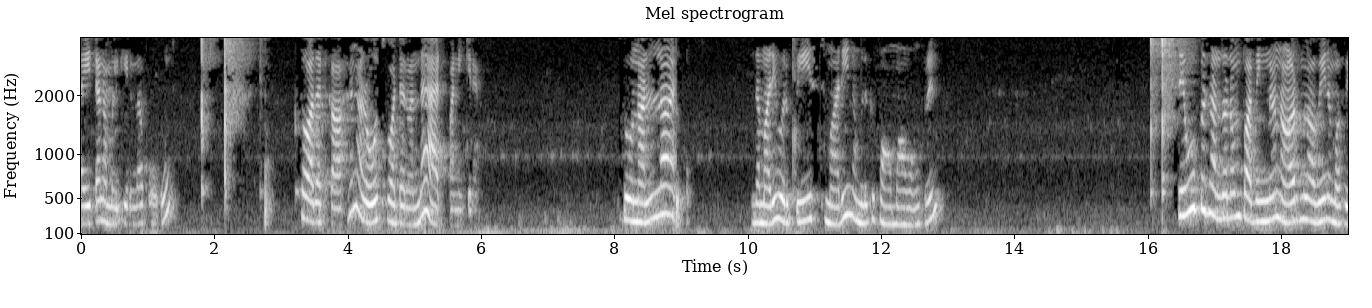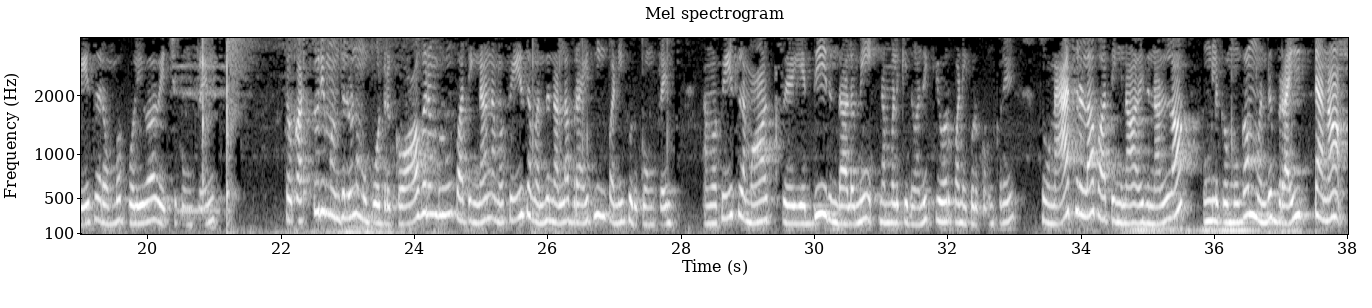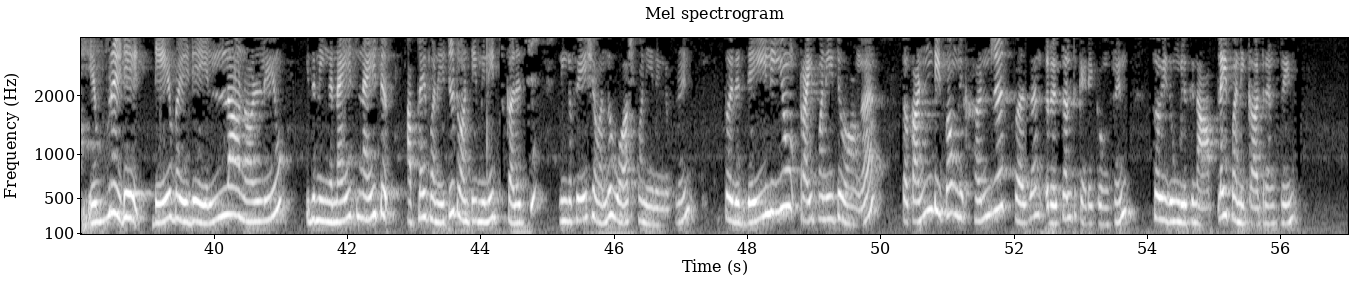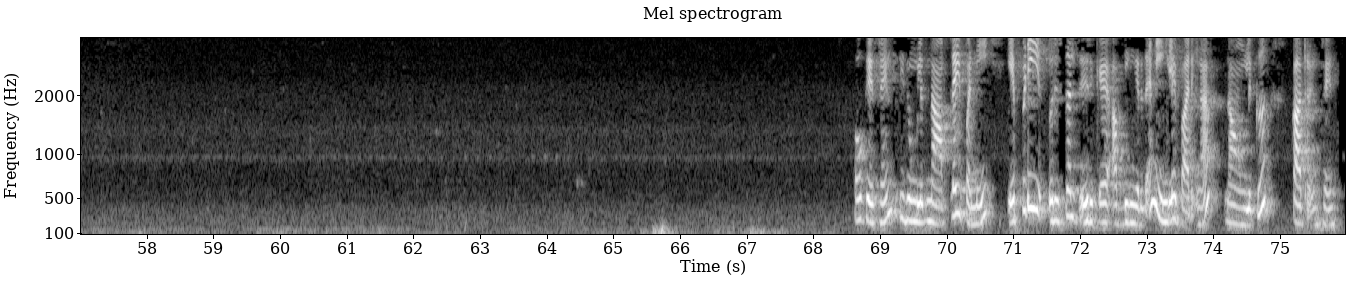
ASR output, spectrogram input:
லைட்டாக நம்மளுக்கு இருந்தால் போதும். ஸோ அதற்காக நான் ரோஸ் வாட்டர் வந்து ஆட் பண்ணிக்கிறேன். ஸோ நல்லா இருக்கும். இந்த மாதிரி ஒரு பேஸ்ட் மாதிரி நம்மளுக்கு ஃபார்ம் ஆகும் ஃப்ரெண்ட்ஸ் சிவப்பு சந்தனம் பார்த்திங்கன்னா நார்மலாகவே நம்ம ஃபேஸை ரொம்ப பொலிவாக வச்சுக்கும் ஃப்ரெண்ட்ஸ் ஸோ கஸ்தூரி மஞ்சளும் நம்ம போட்டிருக்கோம். ஆவரம்பும் பார்த்திங்கன்னா நம்ம ஃபேஸை வந்து நல்லா பிரைட்னிங் பண்ணி கொடுக்கும் ஃப்ரெண்ட்ஸ் நம்ம ஃபேஸில் மார்க்ஸு எது இருந்தாலுமே நம்மளுக்கு இது வந்து க்யூர் பண்ணி கொடுக்கும் ஃப்ரெண்ட் ஸோ நேச்சுரலாக பார்த்தீங்கன்னா இது நல்லா உங்களுக்கு முகம் வந்து பிரைட்டனாக எவ்ரிடே டே பை டே எல்லா நாள்லேயும் இது நீங்கள் நைட் நைட்டு அப்ளை பண்ணிவிட்டு டுவெண்ட்டி மினிட்ஸ் கழித்து நீங்கள் ஃபேஸை வந்து வாஷ் பண்ணிடுங்க ஃப்ரெண்ட்ஸ் ஸோ இது டெய்லியும் ட்ரை பண்ணிவிட்டு வாங்க. ஸோ கண்டிப்பாக உங்களுக்கு ஹண்ட்ரட் பர்சன்ட் ரிசல்ட் கிடைக்கும் ஃப்ரெண்ட்ஸ் ஸோ இது உங்களுக்கு நான் அப்ளை பண்ணி காட்டுறேன் ஃப்ரெண்ட்ஸ் ஓகே ஃப்ரெண்ட்ஸ் இது உங்களுக்கு நான் அப்ளை பண்ணி எப்படி ரிசல்ட் இருக்கு அப்படிங்கிறத நீங்களே பாருங்கள் நான் உங்களுக்கு காட்டுறேன் ஃப்ரெண்ட்ஸ்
